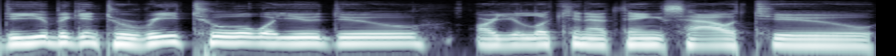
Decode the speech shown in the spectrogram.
do you begin to retool what you do are you looking at things how to,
